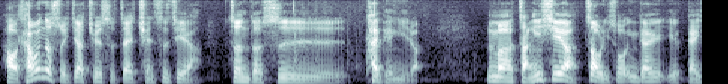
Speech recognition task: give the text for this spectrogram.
好，台湾的水价确实在全世界啊，真的是太便宜了。那么涨一些啊，照理说应该也该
